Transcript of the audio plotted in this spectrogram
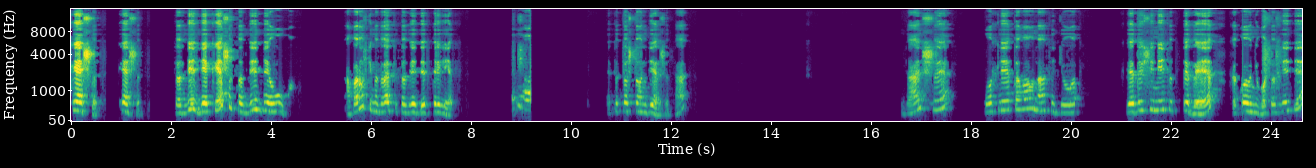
Кешет. Кешет. Созвездие Кешет, созвездие Лук. А по-русски называется созвездие Стрелец. Это то, что он держит, да? Дальше, после этого у нас идет следующий месяц Тевет. Какое у него созвездие?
